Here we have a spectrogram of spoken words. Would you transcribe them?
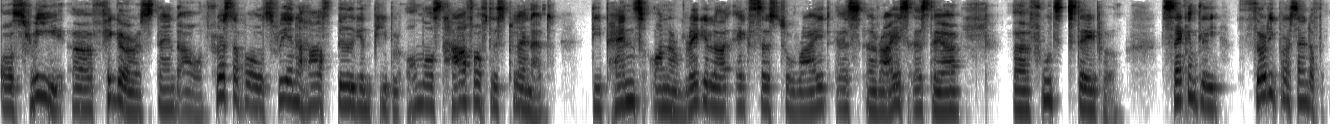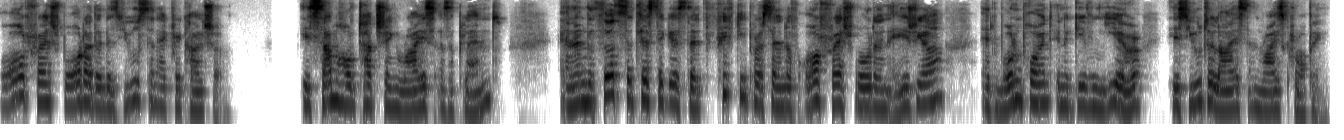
or three uh, figures stand out. First of all, three and a half billion people, almost half of this planet, depends on a regular access to rice as, uh, rice as their uh, food staple. Secondly, 30% of all fresh water that is used in agriculture is somehow touching rice as a plant. And then the third statistic is that 50% of all fresh water in Asia at one point in a given year is utilized in rice cropping.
